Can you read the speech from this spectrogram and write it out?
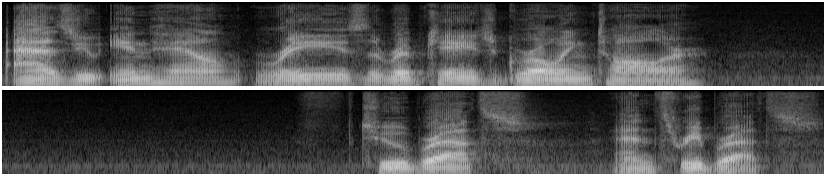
As you inhale, raise the rib cage, growing taller. Two breaths and three breaths,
